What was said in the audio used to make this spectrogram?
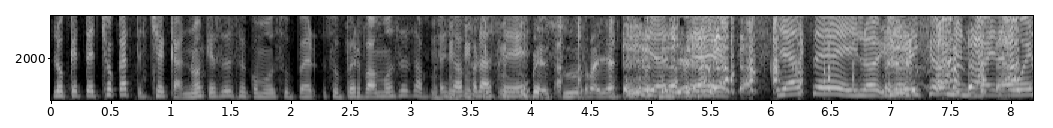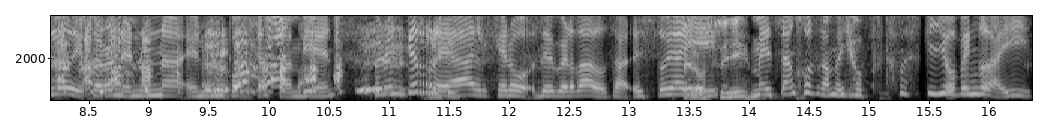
lo que te choca, te checa, ¿no? Que eso es como súper súper famosa esa, esa frase. Me zurra ya. Ya sé, ya sé. Y lo, y lo dijeron en, by the way, lo dijeron en, una, en un podcast también. Pero es que es real, Jero, de verdad. O sea, estoy ahí, Pero sí. me están juzgando y yo, puta, madre, es que yo vengo de ahí.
